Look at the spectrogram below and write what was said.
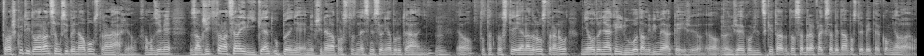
trošku ty tolerance musí být na obou stranách. Jo. Samozřejmě zavřít to na celý víkend úplně mě přijde naprosto nesmyslný a brutální. Mm. Jo. To tak prostě je na druhou stranu, mělo to nějaký důvod a my víme jaký. Že jo. Jo. Mm. Takže jako vždycky ta, ta sebereflexe by tam prostě být jako měla. Jo.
